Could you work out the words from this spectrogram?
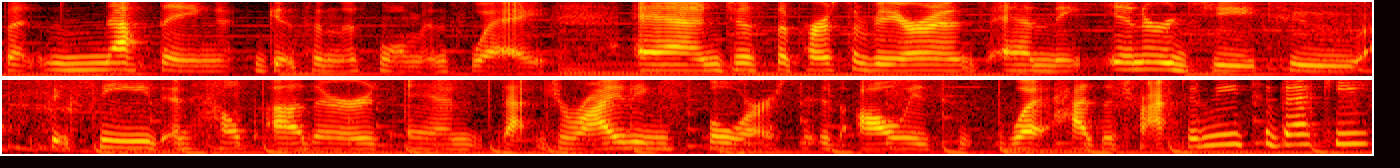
but nothing gets in this woman's way. And just the perseverance and the energy to succeed and help others and that driving force is always what has attracted me to Becky.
